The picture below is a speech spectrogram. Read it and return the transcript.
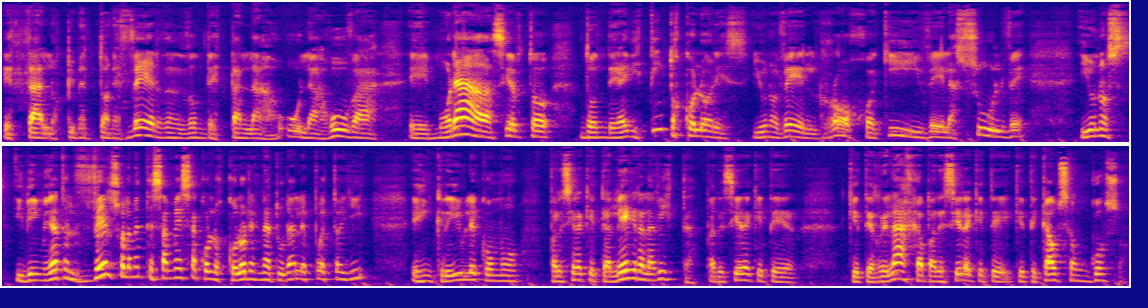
están los pimentones verdes, donde están las, uvas eh, moradas, ¿cierto? Donde hay distintos colores y uno ve el rojo aquí, ve el azul, ve... Y, unos, y de inmediato el ver solamente esa mesa con los colores naturales puestos allí, es increíble como pareciera que te alegra la vista, pareciera que te, que te relaja, pareciera que te, que te causa un gozo.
